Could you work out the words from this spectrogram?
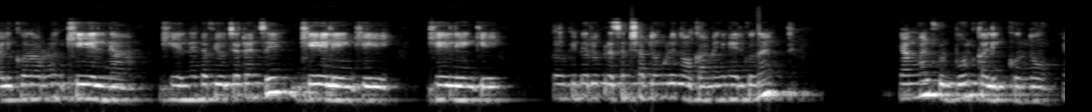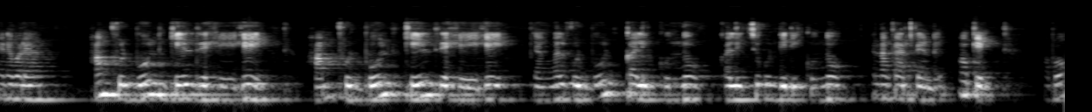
കളിക്കുക എന്ന് പറഞ്ഞാൽ ഖേൽന. ഖേൽനന്റെ ഫ്യൂച്ചർ ടെൻസ് ഖേലേങ്കേ. ഖേലേങ്കേ. അപ്പൊ നമുക്ക് ഒരു പ്രസന്റ് ശബ്ദം കൂടി നോക്കാം. എങ്ങനെയായിരിക്കും ഞങ്ങൾ ഫുട്ബോൾ കളിക്കുന്നു. എങ്ങനെ പറയാ? ഹം ഫുട്ബോൾ ഖേൽ രഹേ ഹേ ഹം ഫുട്ബോൾ ഖേൽ രഹേ ഹേ ഞങ്ങൾ ഫുട്ബോൾ കളിക്കുന്നു കളിച്ചുകൊണ്ടിരിക്കുന്നു എന്നൊക്കെ അർത്ഥമുണ്ട്. ഓക്കെ അപ്പോൾ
